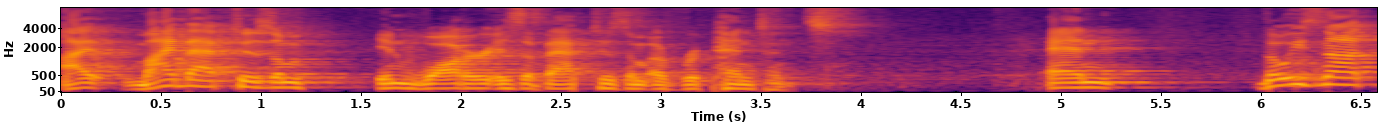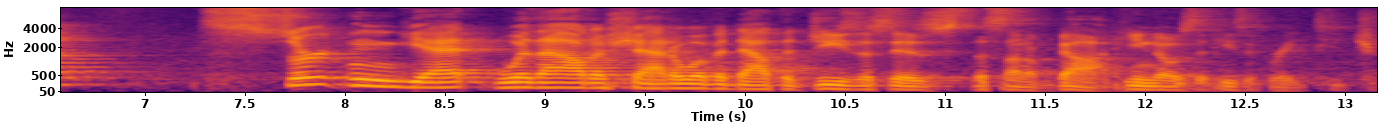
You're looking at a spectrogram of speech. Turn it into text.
I, my baptism in water is a baptism of repentance. And though he's not certain yet, without a shadow of a doubt, that Jesus is the Son of God, he knows that he's a great teacher.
